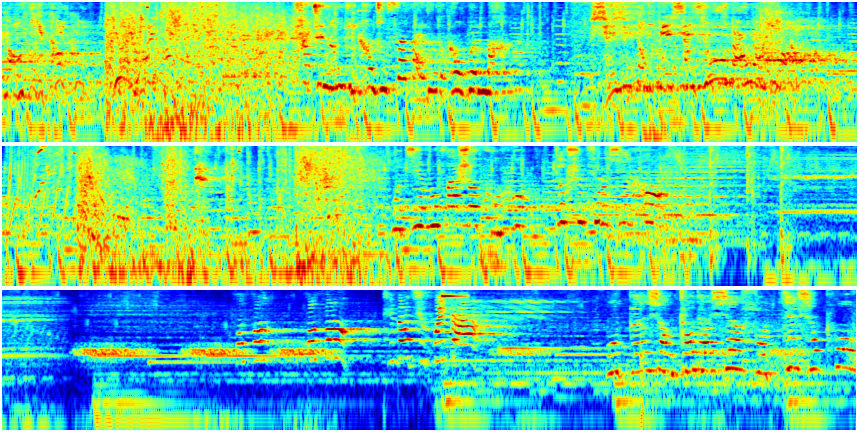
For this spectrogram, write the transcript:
天高地厚，又来他真能抵抗住三百度的高温吗？谁都别想阻挡我！我进入发射口后就失去了信号。芳芳，芳芳，听到请回答。我本想找点线索进行破坏。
